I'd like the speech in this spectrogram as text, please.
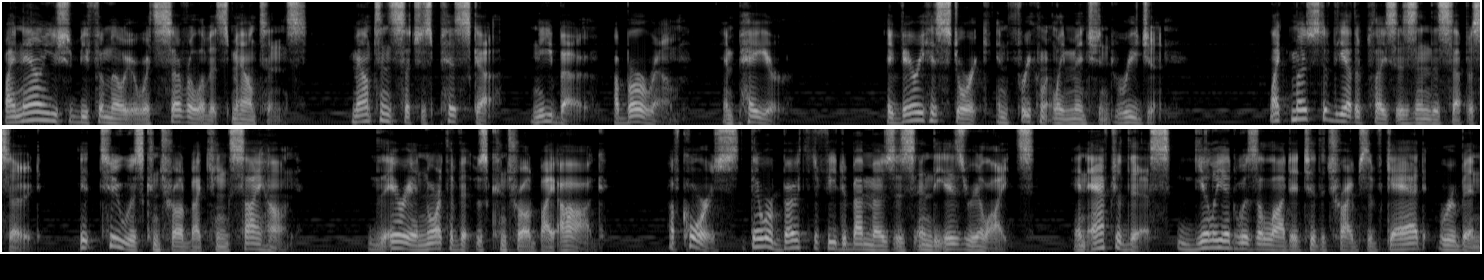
by now you should be familiar with several of its mountains. Mountains such as Pisgah, Nebo, Abarim, and Peor. A very historic and frequently mentioned region. Like most of the other places in this episode, it too was controlled by King Sihon. The area north of it was controlled by Og. Of course, they were both defeated by Moses and the Israelites, and after this, Gilead was allotted to the tribes of Gad, Reuben,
